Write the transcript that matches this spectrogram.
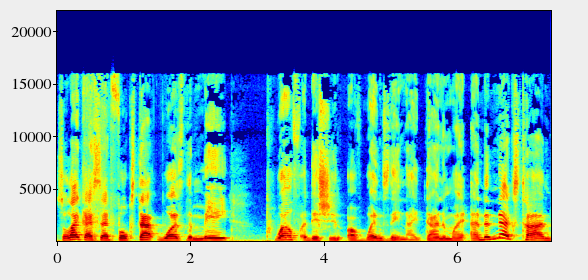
So, like I said, folks, that was the May 12th edition of Wednesday Night Dynamite. And the next time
